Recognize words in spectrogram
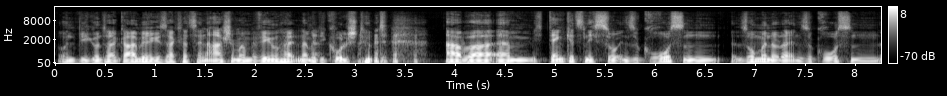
Und wie Gunther Gabriel gesagt hat, seinen Arsch immer in Bewegung halten, damit die Kohle stimmt. Aber ähm, ich denke jetzt nicht so in so großen Summen oder in so großen,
